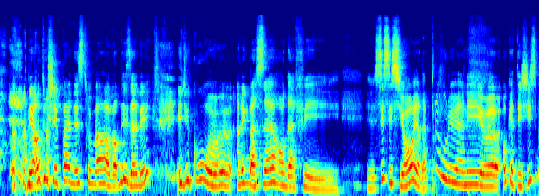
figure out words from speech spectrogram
mais on touchait pas d'instrument avant des années. Et du coup, euh, avec ma sœur, on a fait euh, sécession et on n'a plus voulu aller euh, au catéchisme.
